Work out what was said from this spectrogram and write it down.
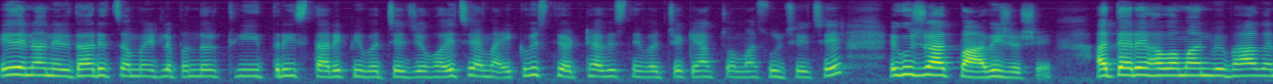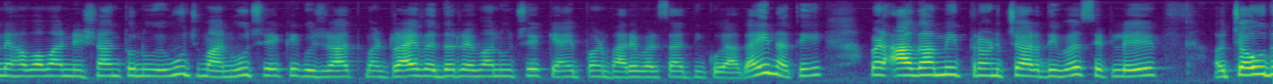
એ એના નિર્ધારિત સમય એટલે પંદરથી ત્રીસ તારીખની વચ્ચે જે હોય છે, એમાં એકવીસથી અઠ્યાવીસની વચ્ચે ક્યાંક ચોમાસું જે છે, એ ગુજરાતમાં આવી જશે. અત્યારે હવામાન વિભાગ અને હવામાન નિષ્ણાંતોનું એવું જ માનવું છે કે ગુજરાતમાં ડ્રાય વેધર રહેવાનું છે, ક્યાંય પણ ભારે વરસાદની કોઈ આગાહી નથી. પણ આગામી ત્રણ ચાર દિવસ એટલે ચૌદ,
